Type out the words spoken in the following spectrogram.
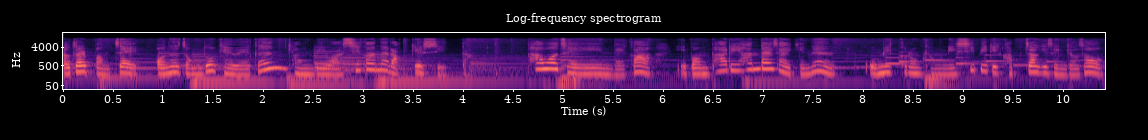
여덟 번째, 어느 정도 계획은 경비와 시간을 아낄 수 있다. 파워제이인 내가 이번 파리 한 달 살기는 오미크론 격리 10일이 갑자기 생겨서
